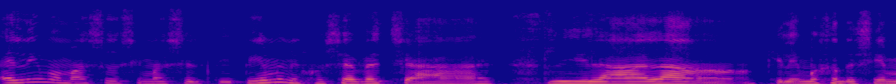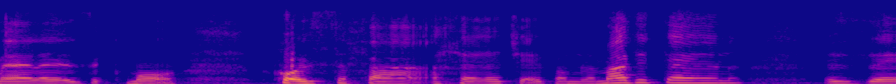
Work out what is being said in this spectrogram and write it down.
אין לי ממש רשימה של טיפים, אני חושבת שהצלילה לכלים החדשים האלה זה כמו כל שפה אחרת שאי פעם למדתן, זה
